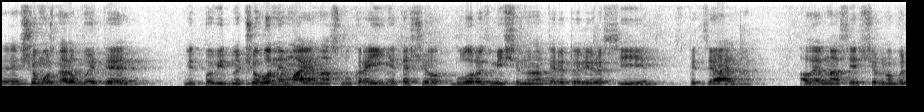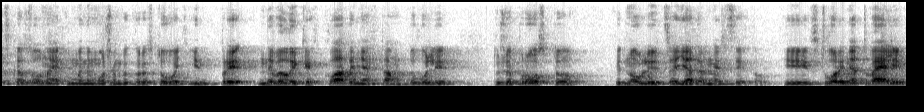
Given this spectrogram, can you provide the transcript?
Е, що можна робити відповідно, чого немає у нас в Україні, те, що було розміщено на території Росії спеціально. Але в нас є Чорнобильська зона, яку ми не можемо використовувати, і при невеликих вкладеннях там доволі дуже просто відновлюється ядерний цикл. І створення твелів,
